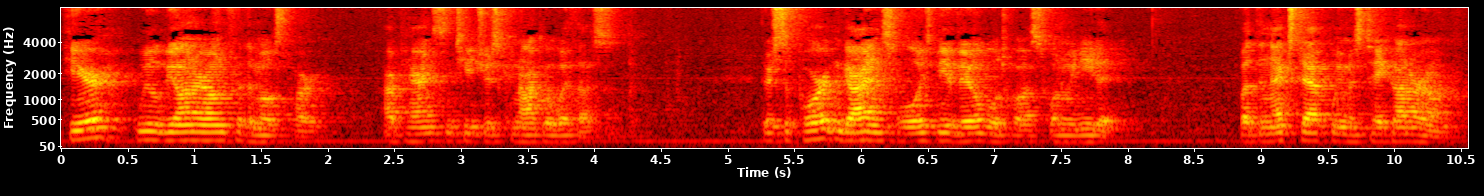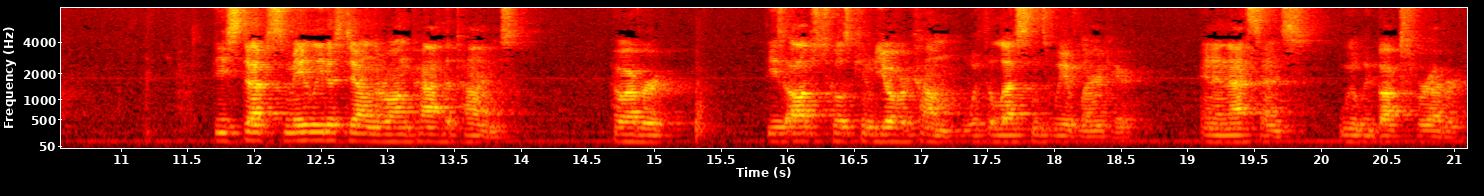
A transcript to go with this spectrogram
Here, we will be on our own for the most part. Our parents and teachers cannot go with us. Their support and guidance will always be available to us when we need it. But the next step we must take on our own. These steps may lead us down the wrong path at times. However, these obstacles can be overcome with the lessons we have learned here. And in that sense, we will be Bucks forever.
